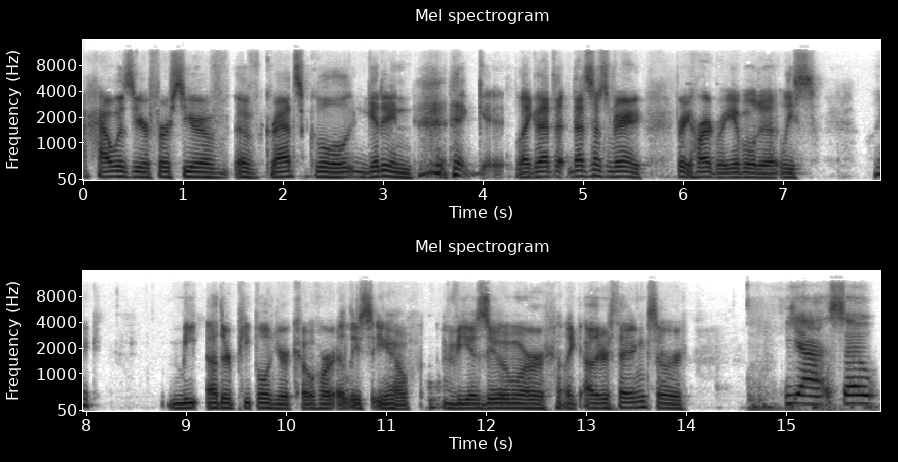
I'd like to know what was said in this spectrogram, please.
how was your first year of, of grad school getting like that that's just very very hard were you able to at least like meet other people in your cohort at least you know via zoom or like other things or yeah so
